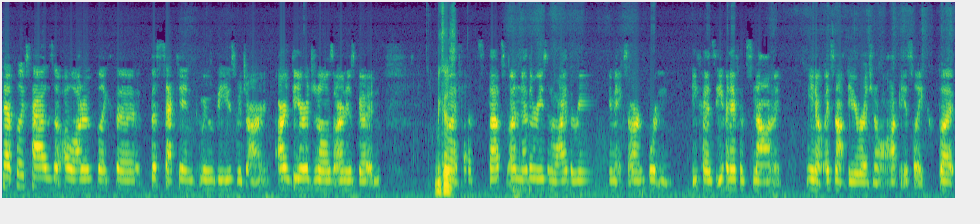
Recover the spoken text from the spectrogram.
Netflix has a lot of like the the second movies which aren't aren't the originals aren't as good. Because but that's that's another reason why the remakes are important because even if it's not you know it's not the original obviously but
